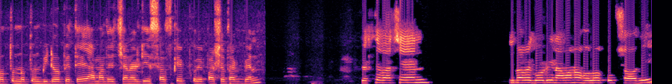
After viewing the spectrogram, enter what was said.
নতুন নতুন ভিডিও পেতে আমাদের চ্যানেলটি সাবস্ক্রাইব করে পাশে থাকবেন। দেখতে পাচ্ছেন? কীভাবে গরুটি নামানো হলো খুব সহজেই।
